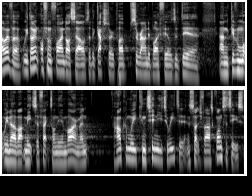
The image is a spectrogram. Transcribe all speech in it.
However, we don't often find ourselves at a gastropub surrounded by fields of deer. And given what we know about meat's effect on the environment, how can we continue to eat it in such vast quantities?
